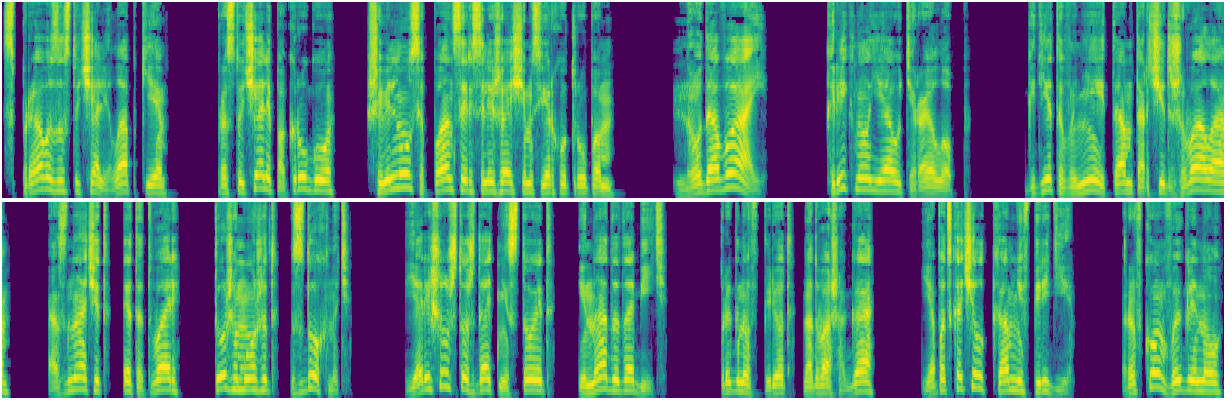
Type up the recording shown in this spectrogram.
Справа застучали лапки, простучали по кругу, шевельнулся панцирь с лежащим сверху трупом. «Ну давай!» — крикнул я, утирая лоб. Где-то в ней там торчит жвала, а значит, эта тварь тоже может сдохнуть. Я решил, что ждать не стоит и надо добить. Прыгнув вперед на два шага, я подскочил к камню впереди. Рывком выглянул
